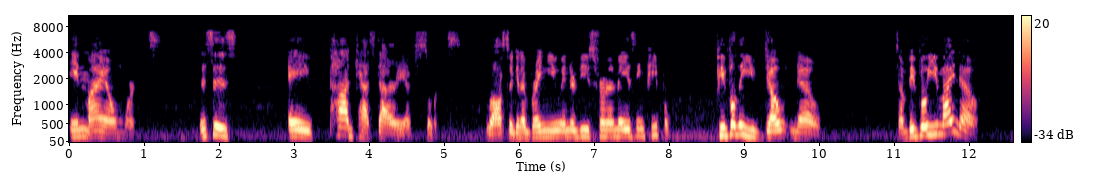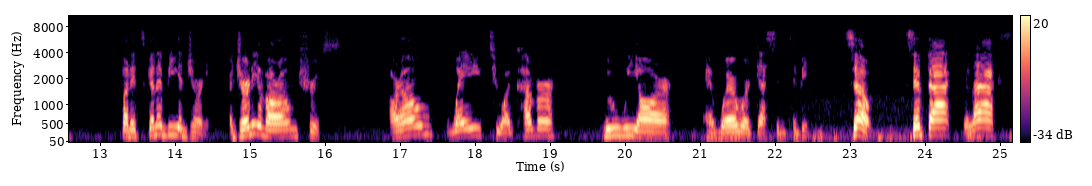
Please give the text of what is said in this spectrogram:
in my own words. This is a podcast diary of sorts. We're also going to bring you interviews from amazing people, people that you don't know. Some people you might know, but it's going to be a journey, a journey of our own truths, our own way to uncover who we are and where we're destined to be. So sit back, relax,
